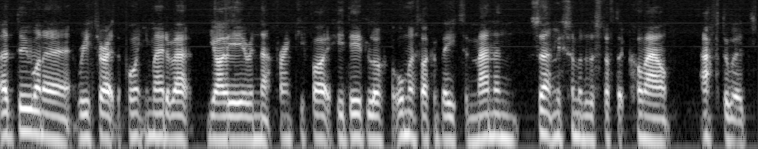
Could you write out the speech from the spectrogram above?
I do want to reiterate the point you made about Yair in that Frankie fight. He did look almost like a beaten man, and certainly some of the stuff that come out afterwards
